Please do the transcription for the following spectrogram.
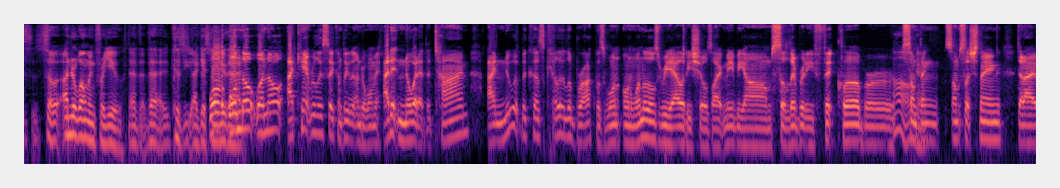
so underwhelming for you, because I guess you Well, knew that. well, no, well, no. I can't really say completely underwhelming. I didn't know it at the time. I knew it because Kelly LeBrock was one on one of those reality shows, like maybe um Celebrity Fit Club or Oh, okay. something, some such thing that I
